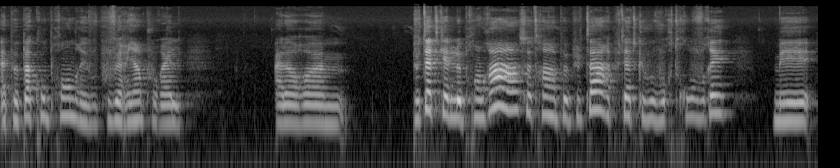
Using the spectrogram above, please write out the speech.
elle peut pas comprendre et vous pouvez rien pour elle. Alors, peut-être qu'elle le prendra, hein, ce train, un peu plus tard, et peut-être que vous vous retrouverez. Mais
